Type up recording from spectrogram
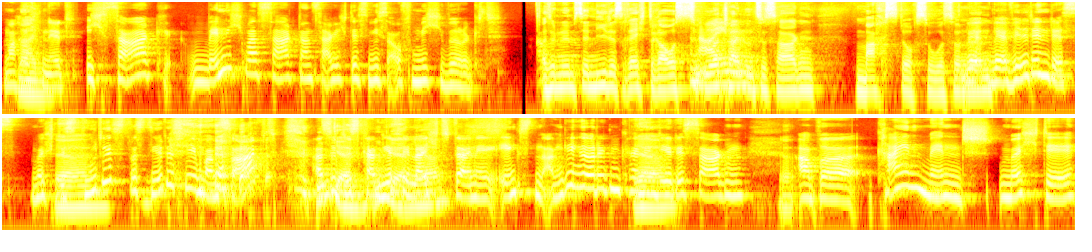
mache ich nicht. Ich sag, wenn ich was sage, dann sage ich das, wie es auf mich wirkt. Also du nimmst dir nie das Recht raus zu Nein. urteilen und zu sagen, mach's doch so, sondern. Wer, wer will denn das? Möchtest ja. du das, dass dir das jemand sagt? Also ungern, das kann ungern, dir vielleicht ja. deine engsten Angehörigen können ja. dir das sagen, aber kein Mensch möchte,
